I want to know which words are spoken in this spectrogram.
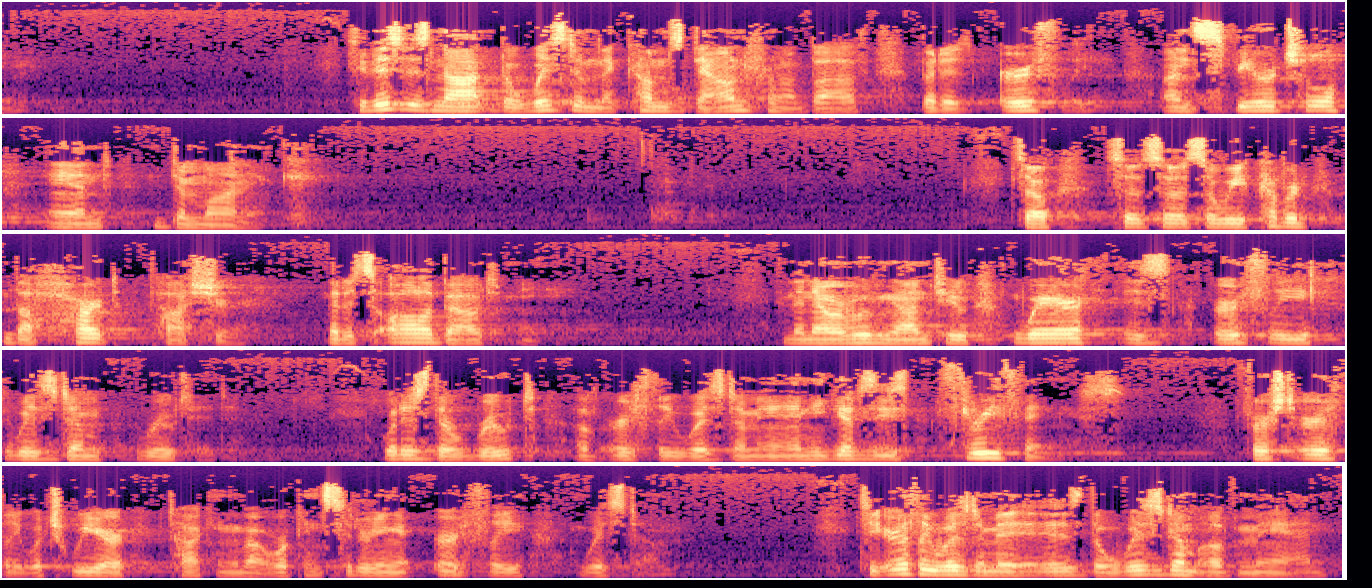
See, this is not the wisdom that comes down from above, but is earthly, unspiritual, and demonic. So, so, so, so we've covered the heart posture, that it's all about me. And then now we're moving on to where is earthly wisdom rooted? What is the root of earthly wisdom? And he gives these three things. First, earthly, which we are talking about. We're considering earthly wisdom. See, earthly wisdom is the wisdom of man.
